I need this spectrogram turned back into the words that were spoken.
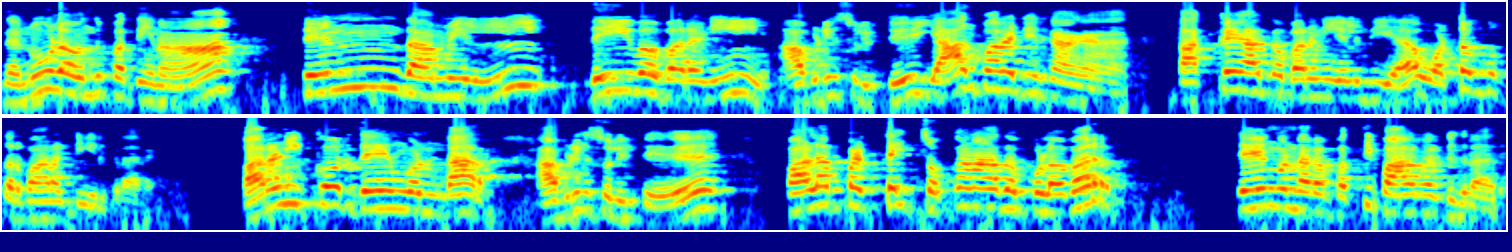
இந்த நூலை வந்து பாத்தீங்கன்னா தென்தமிழ் தெய்வ பரணி அப்படின்னு சொல்லிட்டு யார் பாராட்டி இருக்காங்க தக்கையாக்க பரணி எழுதிய ஒட்டக்கூத்தர் பாராட்டி இருக்கிறாரு பரணிக்கோர் தேங்கொண்டார் அப்படின்னு சொல்லிட்டு பலப்பட்டை சொக்கநாத புலவர் தேங்கொண்டாரை பத்தி பாராட்டுகிறாரு.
